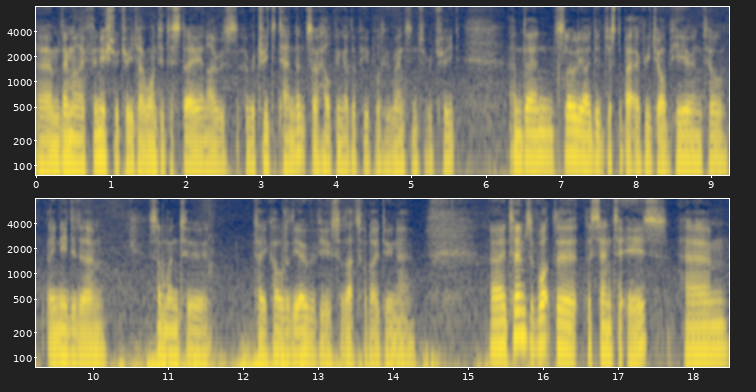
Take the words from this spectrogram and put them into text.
um, then when I finished retreat, I wanted to stay, and I was a retreat attendant, so helping other people who went into retreat. And then slowly, I did just about every job here until they needed um, someone to take hold of the overview. So that's what I do now. Uh, in terms of what the the centre is. Um,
